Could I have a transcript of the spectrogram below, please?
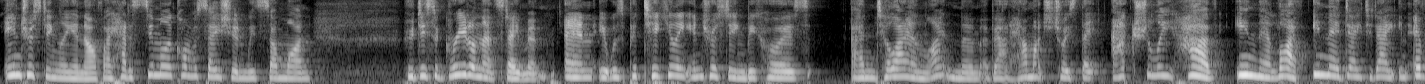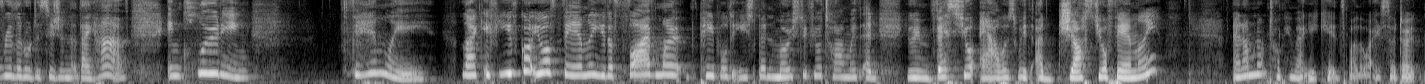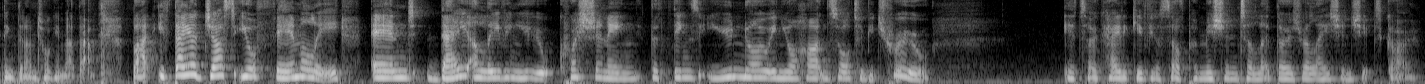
interestingly enough, I had a similar conversation with someone who disagreed on that statement. And it was particularly interesting because until I enlightened them about how much choice they actually have in their life, in their day to day, in every little decision that they have, including family. Like, if you've got your family, you're the five mo- people that you spend most of your time with and you invest your hours with are just your family and I'm not talking about your kids, by the way, so don't think that I'm talking about that. But if they are just your family and they are leaving you questioning the things that you know in your heart and soul to be true, it's okay to give yourself permission to let those relationships go.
